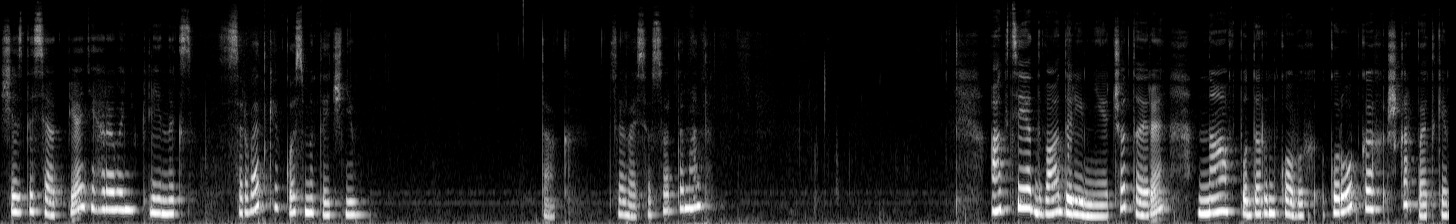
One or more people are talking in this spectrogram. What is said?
65 гривень Kleenex. Серветки косметичні. Так, це весь асортимент. Акція 2 дорівнює 4 на в подарункових коробках шкарпетки.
